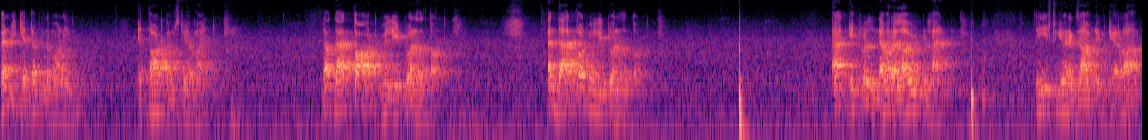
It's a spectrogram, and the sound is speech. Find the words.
When we get up in the morning, a thought comes to your mind. Now that thought will lead to another thought. And that thought will lead to another thought. And it will never allow you to land. So he used to give an example in Kerala.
